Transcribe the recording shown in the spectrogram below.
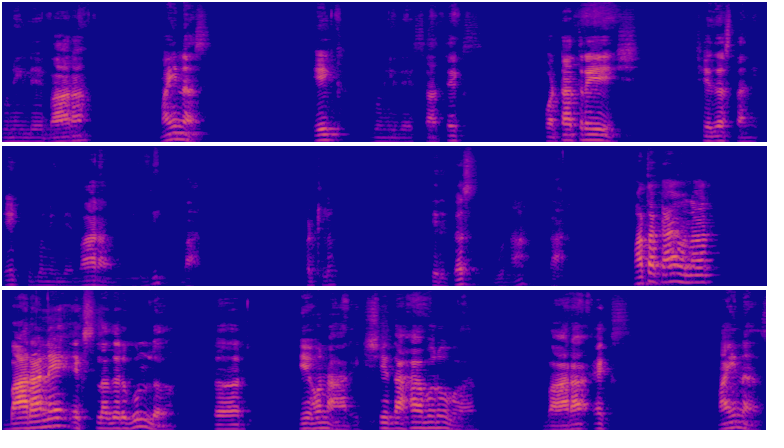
गुणिले बारा मायनस एक गुणिले सात एक्स वटात्रेश छेदस्थानी एक गुणिले बारा म्हणजे किती? बारा. पटलं? तिरकस गुणाकार. मग आता काय होणार? बाराने एक्सला जर गुणलं, तर हे होणार एकशे दहा बरोबर बारा एक्स मायनस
